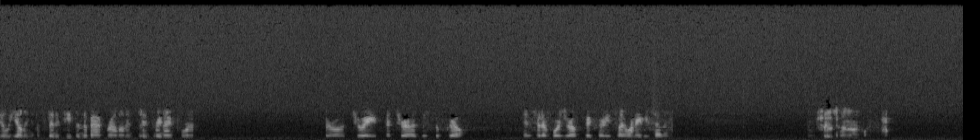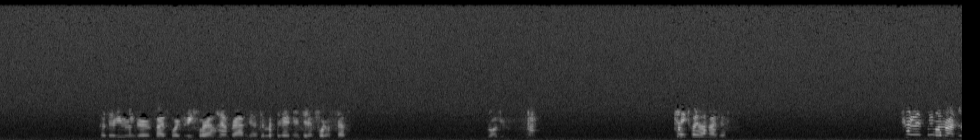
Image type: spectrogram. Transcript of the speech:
still yelling obscenities in the background on incident 394. 028 Ventura, this is Grill. Incident 406 3187. Sure, it's fine. So 30 remainder 5434 Alhambra Avenue at the resident incident 407. Roger. 2021, Roger. 2021, Roger.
